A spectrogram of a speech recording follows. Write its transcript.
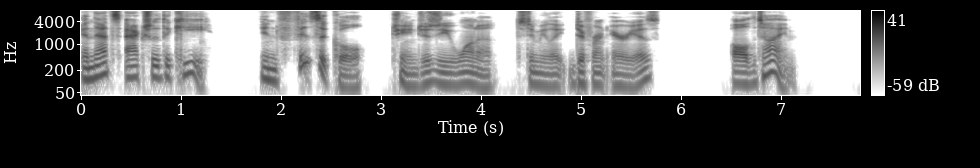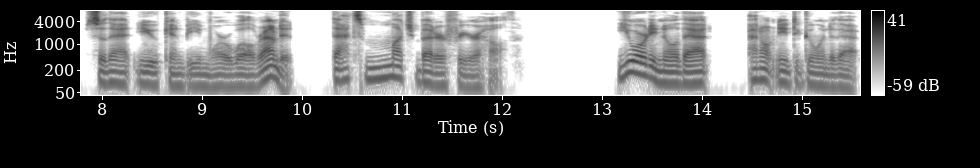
And that's actually the key. In physical changes, you want to stimulate different areas all the time so that you can be more well rounded. That's much better for your health. You already know that. I don't need to go into that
